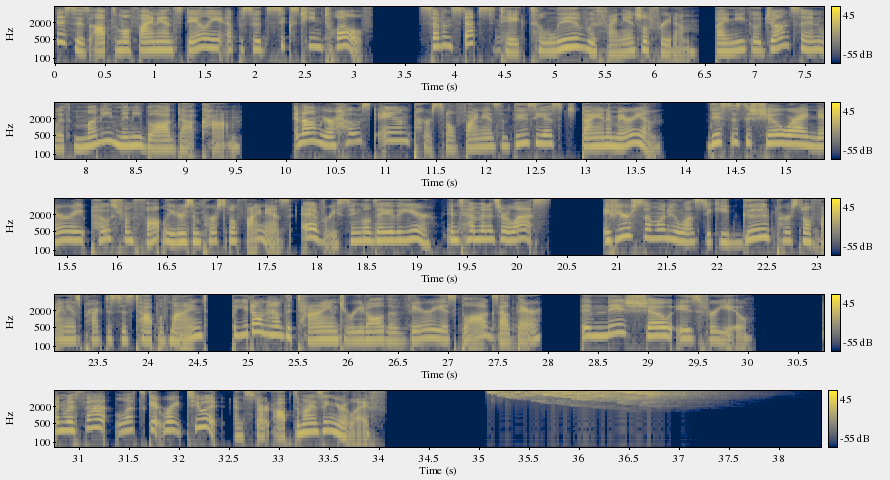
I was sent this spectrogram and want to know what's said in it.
This is Optimal Finance Daily, episode 1612 Seven Steps to Take to Live with Financial Freedom by Nico Johnson with MoneyMiniBlog.com. And I'm your host and personal finance enthusiast, Diana Merriam. This is the show where I narrate posts from thought leaders in personal finance every single day of the year in 10 minutes or less. If you're someone who wants to keep good personal finance practices top of mind, but you don't have the time to read all the various blogs out there, then this show is for you. And with that, let's get right to it and start optimizing your life.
